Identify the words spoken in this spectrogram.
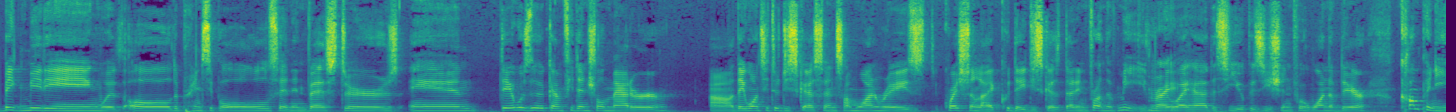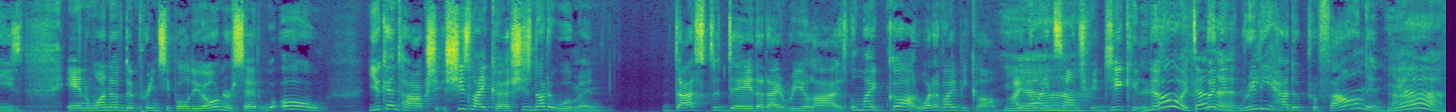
big meeting with all the principals and investors, and there was a confidential matter. Uh, they wanted to discuss, and someone raised a question like, could they discuss that in front of me, even Right. though I had a CEO position for one of their companies? And one of the principal, the owner, said, well, "Oh, you can talk. She, she's like us. She's not a woman." That's the day that I realized, oh my God, what have I become? I know it sounds ridiculous. No, it doesn't. But it really had a profound impact. Yeah.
